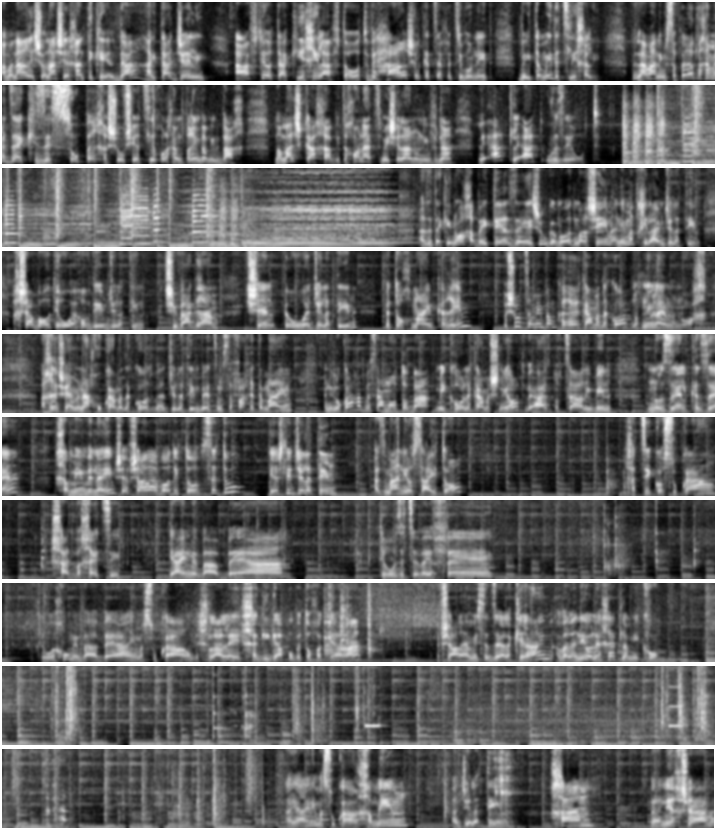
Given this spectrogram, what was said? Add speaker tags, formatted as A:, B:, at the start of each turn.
A: המנה הראשונה שהכנתי כילדה הייתה ג'לי. אהבתי אותה כי היא הכילה הפתעות והר של קצפת צבעונית, והיא תמיד הצליחה לי. ולמה אני מספרת לכם את זה? כי זה סופר חשוב שיצליחו לכם דברים במטבח. ממש ככה, הביטחון העצמי שלנו נבנה לאט-לאט ובזהירות. אז את הקינוח הביתי הזה, שהוא גם מאוד מרשים, אני מתחילה עם ג'לטין. עכשיו בואו תראו איך עובדים עם ג'לטין. 7 גרם של פירורי ג'לטין בתוך מים קרים, פשוט שמים במקרר כמה דקות, נותנים להם לנוח. אחרי שהם נחו כמה דקות והג'לטין בעצם ספח את המים, אני לוקחת ושמה אותו במיקרו לכמה שניות, ואז נוצר לי מין נוזל כזה, חמים ונעים, שאפשר לעבוד איתו. סטו, יש לי ג'לטין. אז מה אני עושה איתו? חצי כוס סוכר, אחד וחצי יין מבעבע, תראו איזה צבע יפה. תראו איך הוא מבעבע עם הסוכר, בכלל אה, חגיגה פה בתוך הקערה. אפשר להעמיס את זה על הקיריים, אבל אני הולכת למיקרו. היין עם הסוכר חמים, הג'לטין חם, ואני עכשיו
